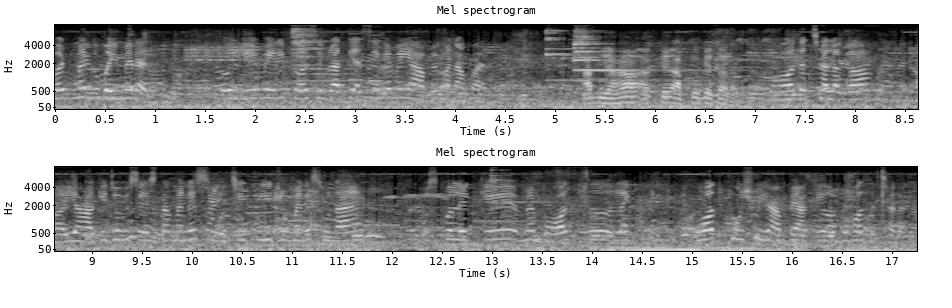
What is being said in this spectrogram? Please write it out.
बट मैं दुबई में रहती हूँ तो ये मेरी फर्स्ट शिवरात्रि ऐसी है कि मैं यहाँ पे मना पा रही हूँ आप यहाँ आके आपको कैसा लगा? बहुत अच्छा लगा। यहाँ की जो विशेषता मैंने सोची थी जो मैंने सुना है उसको लेके मैं बहुत लाइक बहुत खुश हुई यहाँ पे आके और बहुत अच्छा लगा।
